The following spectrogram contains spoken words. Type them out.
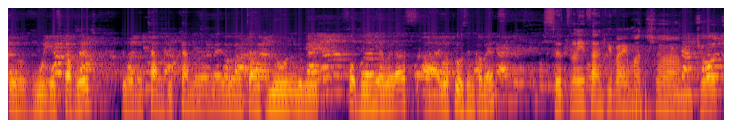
to view this coverage. We want to thank the cameraman. We want to thank you, Louis, for being here with us. Uh, your closing comments. Certainly, thank you very much, um, George,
